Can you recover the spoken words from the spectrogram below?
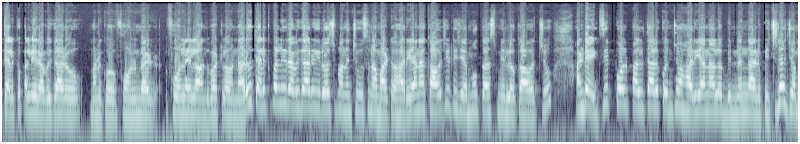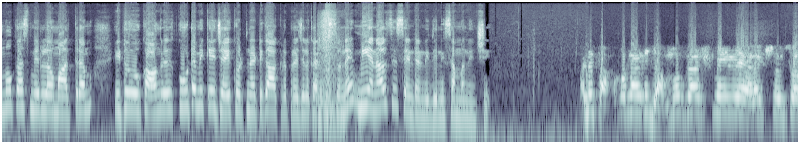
తెలకపల్లి రవి గారు మనకు ఫోన్ ఫోన్ లైన్లో అందుబాటులో ఉన్నారు. తెలకపల్లి రవి గారు ఈ రోజు మనం చూసినమాట హర్యానా కావచ్చు ఇటు జమ్మూ కాశ్మీర్లో కావచ్చు. అంటే ఎగ్జిట్ పోల్ ఫలితాలు కొంచెం హర్యానాలో భిన్నంగా అనిపించిన జమ్మూ కాశ్మీర్లో మాత్రం ఇటు కాంగ్రెస్ కూటమికే జై కొట్టినట్టుగా అక్కడ ప్రజలు కనిపిస్తున్నాయి. మీ అనాలిసిస్ ఏంటండి దీనికి సంబంధించి? అంటే తప్పకుండా అండి జమ్మూ కాశ్మీర్ ఎలక్షన్స్లో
